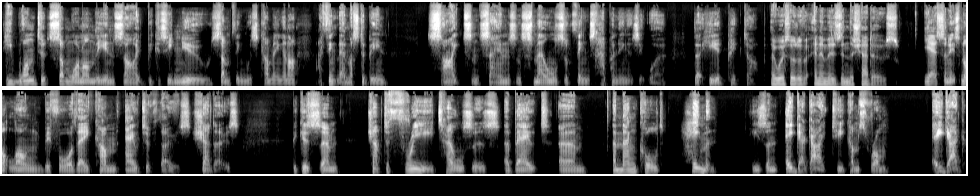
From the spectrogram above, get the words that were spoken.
he wanted someone on the inside because he knew something was coming. And I, I think there must have been sights and sounds and smells of things happening, as it were, that he had picked up. There were sort of enemies in the shadows. Yes, and it's not long before they come out of those shadows because um, chapter 3 tells us about um, a man called Haman. He's an Agagite. He comes from Agag.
